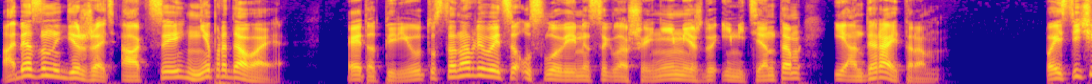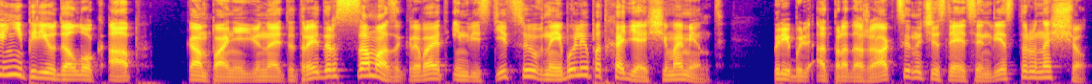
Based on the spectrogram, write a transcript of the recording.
обязаны держать акции, не продавая. Этот период устанавливается условиями соглашения между эмитентом и андеррайтером. По истечении периода lock-up Компания United Traders сама закрывает инвестицию в наиболее подходящий момент. Прибыль от продажи акций начисляется инвестору на счет.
